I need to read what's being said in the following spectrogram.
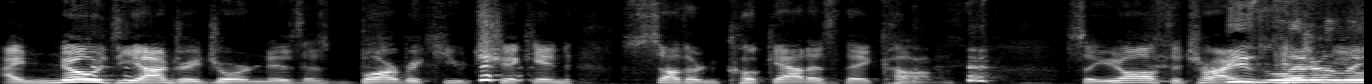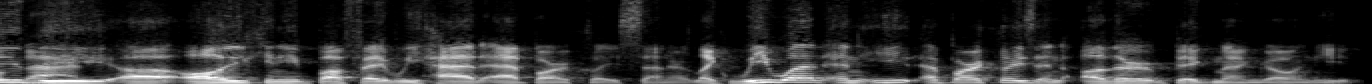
I know DeAndre Jordan is as barbecue chicken Southern cookout as they come. So you don't have to try. He's and pitch me literally the uh, all-you-can-eat buffet we had at Barclays Center. Like we went and eat at Barclays, and other big men go and eat.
